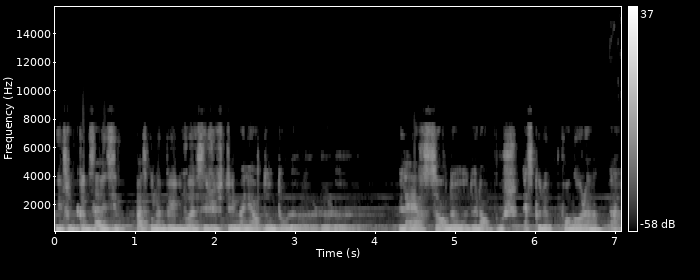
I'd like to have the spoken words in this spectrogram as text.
des trucs comme ça, mais c'est pas ce qu'on appelle une voix. C'est juste une manière dont, dont le le- le- l'air sort de, de leur bouche. Est-ce que le pangolin a un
